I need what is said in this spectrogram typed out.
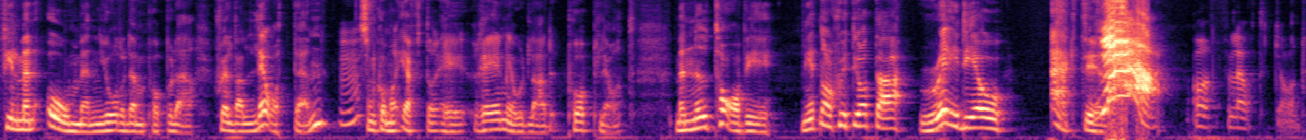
Filmen Omen gjorde den populär. Själva låten som kommer efter är renodlad poplåt. Men nu tar vi 1978 Radio Active. Ah! Åh, förlåt. God.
